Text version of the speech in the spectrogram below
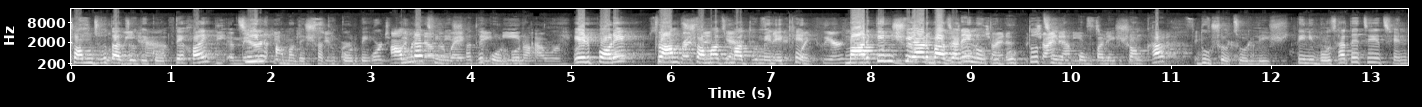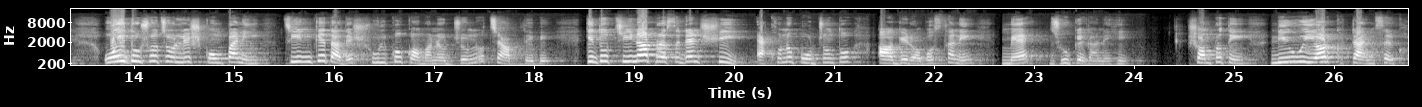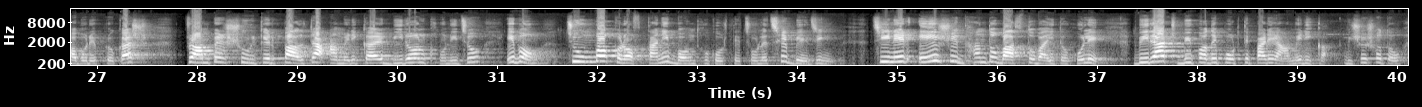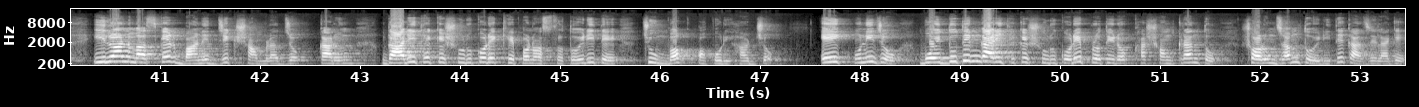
সমঝোতা যদি করতে হয় চীন আমাদের সাথে করবে। আমরা চীনের সাথে করব না। এরপরে ট্রাম্প সমাজ মাধ্যমে লেখেন মার্কিন শেয়ার বাজারে নথিভুক্ত চীনা কোম্পানির সংখ্যা দুশো চল্লিশ। তিনি বোঝাতে চেয়েছেন ওই দুশো চল্লিশ কোম্পানি চীনকে তাদের শুল্ক কমানোর জন্য চাপ দেবে। কিন্তু চীনা প্রেসিডেন্ট শি এখনও পর্যন্ত আগের অবস্থানে ম্যা ঝুঁকে গানেহি সম্প্রতি নিউ ইয়র্ক টাইমসের খবরে প্রকাশ ট্রাম্পের শুল্কের পাল্টা আমেরিকার বিরল খনিজ এবং চুম্বক রফতানি বন্ধ করতে চলেছে বেজিং। চীনের এই সিদ্ধান্ত বাস্তবায়িত হলে বিরাট বিপদে পড়তে পারে আমেরিকা, বিশেষত ইলন মাস্কের বাণিজ্যিক সাম্রাজ্য, কারণ গাড়ি থেকে শুরু করে ক্ষেপণাস্ত্র তৈরিতে চুম্বক অপরিহার্য। এই খনিজ বৈদ্যুতিন গাড়ি থেকে শুরু করে প্রতিরক্ষা সংক্রান্ত সরঞ্জাম তৈরিতে কাজে লাগে।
